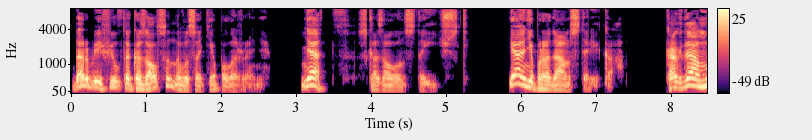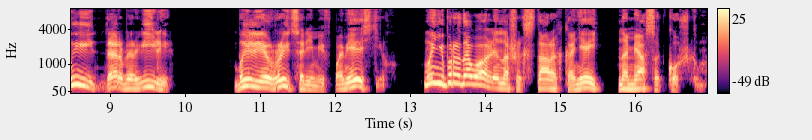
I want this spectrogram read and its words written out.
Дарби Филд оказался на высоте положения. «Нет», — сказал он стоически, — «я не продам старика. Когда мы, Дербервилли, были рыцарями в поместьях, мы не продавали наших старых коней на мясо кошкам.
